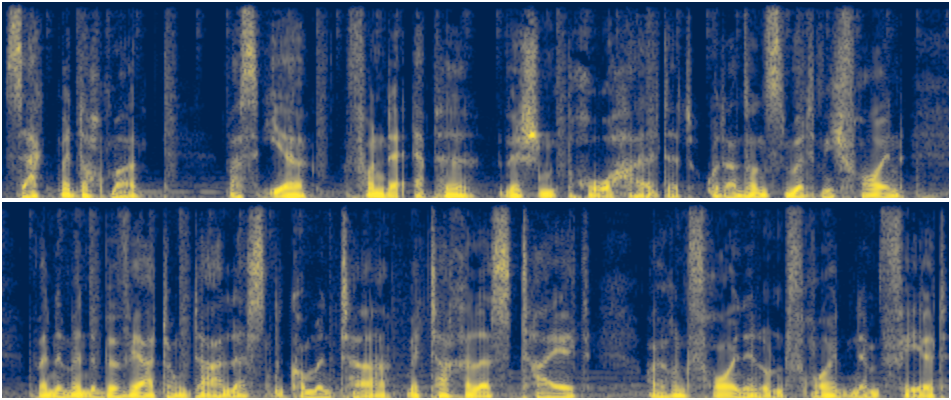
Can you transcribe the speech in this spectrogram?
Sagt mir doch mal, was ihr von der Apple Vision Pro haltet. Und ansonsten würde ich mich freuen, wenn ihr mir eine Bewertung da lässt, einen Kommentar mit Tacheles teilt, euren Freundinnen und Freunden empfehlt.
